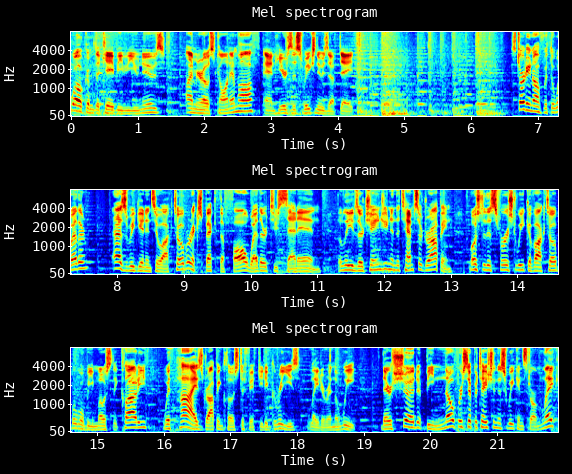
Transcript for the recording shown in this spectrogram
Welcome to KBVU News. I'm your host, Colin Imhoff, and here's this week's news update. Starting off with the weather, as we get into October, expect the fall weather to set in. The leaves are changing and the temps are dropping. Most of this first week of October will be mostly cloudy, with highs dropping close to 50 degrees later in the week. There should be no precipitation this week in Storm Lake,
